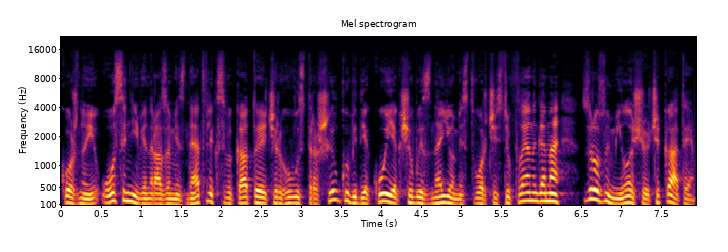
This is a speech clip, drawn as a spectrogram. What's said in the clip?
Кожної осені він разом із Netflix викатує чергову страшилку, від якої, якщо ви знайомі з творчістю Фленгана, зрозуміло, що чекати.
